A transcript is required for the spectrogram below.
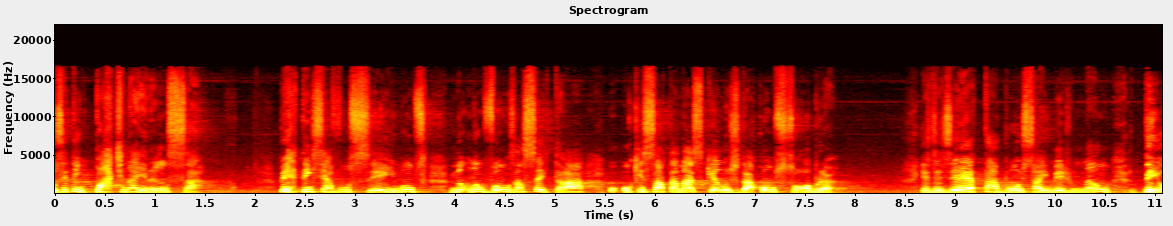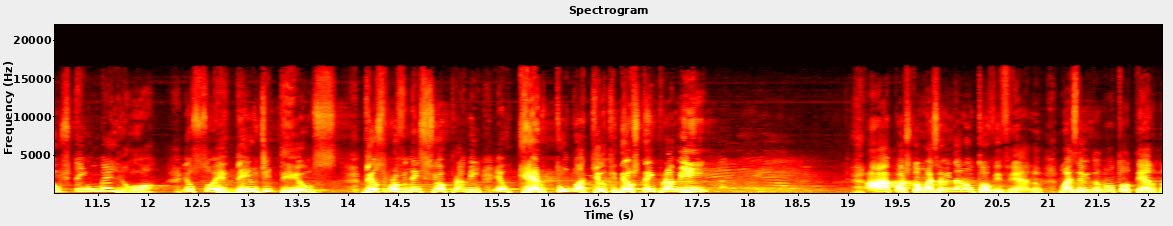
Você tem parte na herança. Pertence a você, irmãos. Não, não vamos aceitar o, o que Satanás quer nos dar como sobra. E às vezes, é, tá bom, isso aí mesmo. Não, Deus tem o melhor. Eu sou herdeiro de Deus. Deus providenciou para mim. Eu quero tudo aquilo que Deus tem para mim. Ah, pastor, mas eu ainda não estou vivendo, mas eu ainda não estou tendo.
